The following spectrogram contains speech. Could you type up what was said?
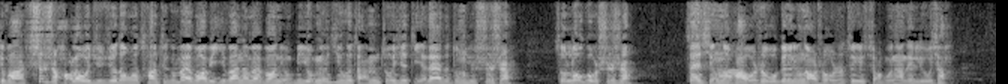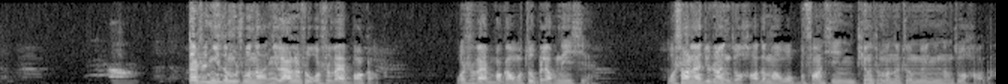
对吧？试试好了，我就觉得我操，这个外包比一般的外包牛逼，有没有机会咱们做一些迭代的东西试试？做 logo 试试，再行的话，我说我跟领导说，我说这个小姑娘得留下。啊，但是你怎么说呢？你来了说我是外包岗，我是外包岗，我做不了那些，我上来就让你做好的吗？我不放心，你凭什么能证明你能做好的？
